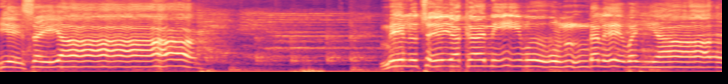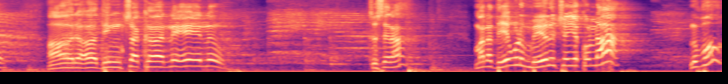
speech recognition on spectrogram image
ఏసయ్యా. మేలు చేయక నీవు ఉండలేవయ్యా. ఆరాధించక నేను. చూసారా? మన దేవుడు మేలు చేయకుండా నువ్వు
